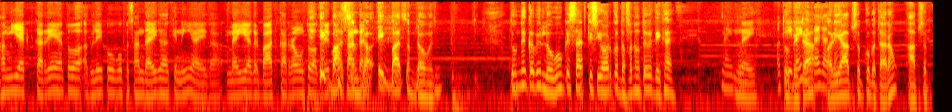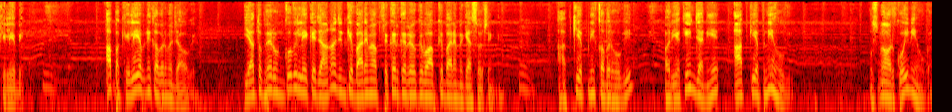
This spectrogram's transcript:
हम ये एक्ट कर रहे हैं तो अगले को वो पसंद आएगा कि नहीं आएगा? मैं ये अगर बात कर रहा हूँ तो अगले एक को बात पसंद समझाओ एक बात समझाओ मुझे। तुमने कभी लोगों के साथ किसी और को दफन होते हुए देखा है? नहीं तो। नहीं। तो बेटा और ये आप सबको बता रहा हूँ आप सबके लिए भी। आप अकेले ही अपनी कब्र में जाओगे। या तो फिर उनको भी लेके जाओ ना जिनके बारे में आप फ़िक्र कर रहे हो कि वो आपके बारे में क्या सोचेंगे। हम्म, आपकी अपनी कब्र होगी और यकीन जानिए आपकी अपनी होगी। उसमें और कोई नहीं होगा।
